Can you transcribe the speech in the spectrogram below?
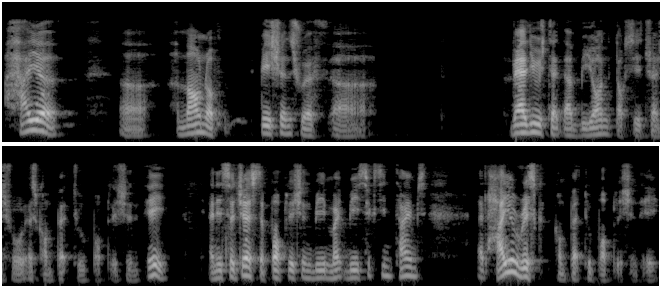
higher uh, amount of patients who have uh, values that are beyond the toxicity threshold as compared to population A. And it suggests that population B might be 16 times at higher risk compared to population A.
